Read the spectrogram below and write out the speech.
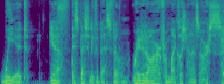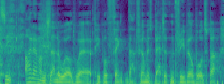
weird, yeah, especially for best film. rated R from Michael Shannon's arse. See, I don't understand a world where people think that film is better than Three Billboards. But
